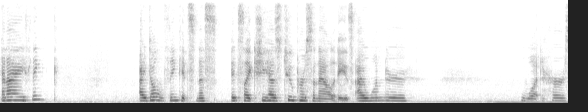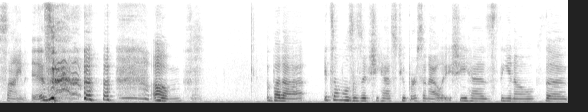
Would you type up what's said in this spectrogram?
and I think I don't think it's nec- it's like she has two personalities. I wonder what her sign is. um but uh it's almost as if she has two personalities. She has you know, the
